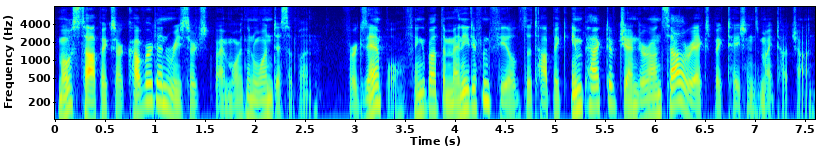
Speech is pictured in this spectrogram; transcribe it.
Most topics are covered and researched by more than one discipline. For example, think about the many different fields the topic impact of gender on salary expectations might touch on.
